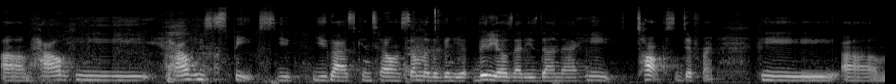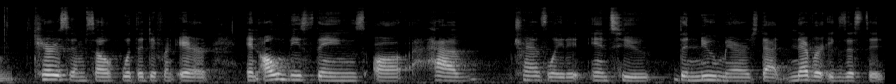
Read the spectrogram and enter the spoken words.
Um, how he how he speaks, you you guys can tell in some of the video, videos that he's done that he talks different. He um, carries himself with a different air, and all of these things are have translated into the new marriage that never existed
